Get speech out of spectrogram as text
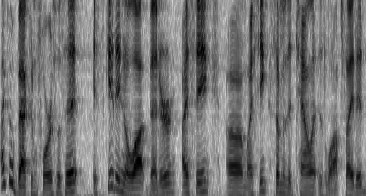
I go back and forth with it. It's getting a lot better, I think. Um, I think some of the talent is lopsided.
